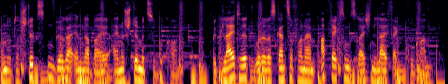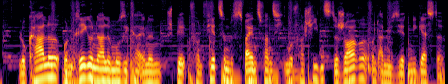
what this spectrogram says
und unterstützten BürgerInnen dabei, eine Stimme zu bekommen. Begleitet wurde das Ganze von einem abwechslungsreichen Live-Act-Programm. Lokale und regionale MusikerInnen spielten von 14 bis 22 Uhr verschiedenste Genre und amüsierten die Gäste.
